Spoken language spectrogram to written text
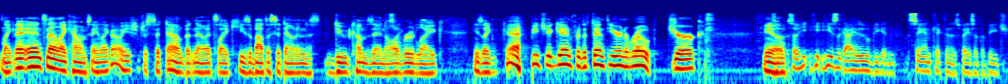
Like, and it's not like how I'm saying like, oh, he should just sit down, but no, it's like he's about to sit down and this dude comes in all like- rude like, he's like, yeah, beat you again for the tenth year in a row, jerk. You know, So, so he, he he's the guy who would be getting sand kicked in his face at the beach.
